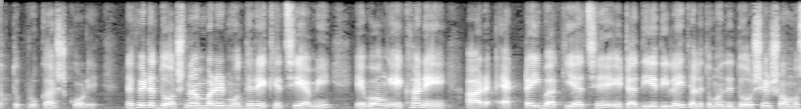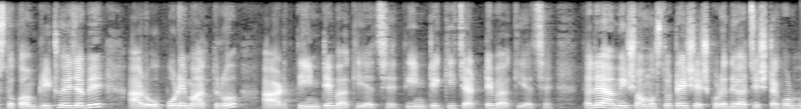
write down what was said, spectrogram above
আত্মপ্রকাশ করে? দেখো, এটা দশ নাম্বারের মধ্যে রেখেছি আমি, এবং এখানে আর একটাই বাকি আছে, এটা দিয়ে দিলেই তাহলে তোমাদের দশের সমস্ত কমপ্লিট হয়ে যাবে, আর ওপরে মাত্র আর তিনটে বাকি আছে। তিনটে কি চারটে বাকি আছে? তাহলে আমি সমস্তটাই শেষ করে দেওয়ার চেষ্টা করব।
